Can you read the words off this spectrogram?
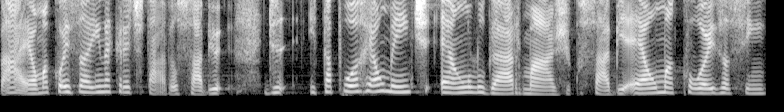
ah, é uma coisa inacreditável, sabe? Itapuã realmente é um lugar mágico, sabe? É uma coisa assim,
